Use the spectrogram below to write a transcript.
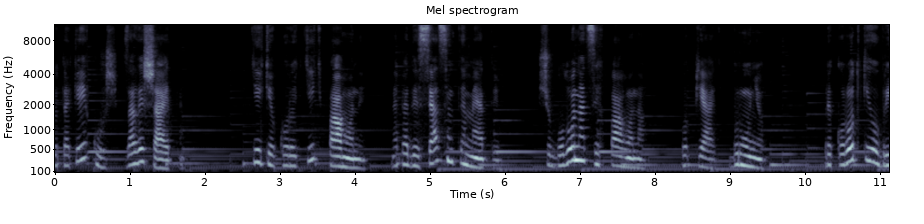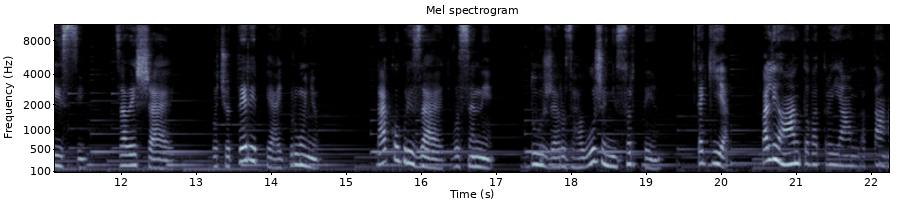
то такий кущ залишайте. Тільки вкоротіть пагони на 50 см, щоб було на цих пагонах по 5 бруньок. При короткій обрізці залишають по 4-5 бруньок. Так обрізають восени дуже розгалужені сорти, такі як паліантова троянда та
